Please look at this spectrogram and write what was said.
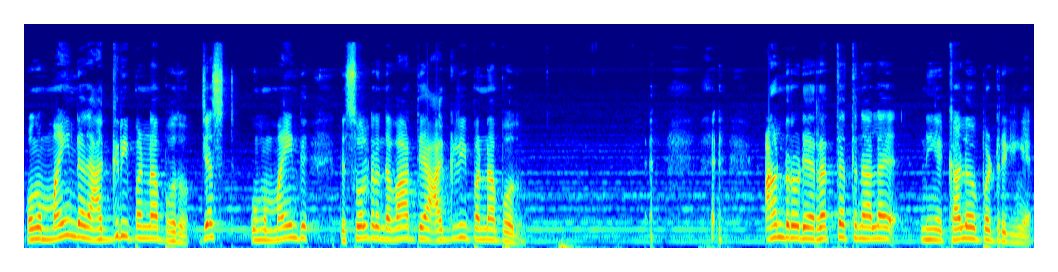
உங்கள் மைண்ட் அதை அக்ரி பண்ணால் போதும். ஜஸ்ட் உங்கள் மைண்டு இந்த சொல்கிற இந்த வார்த்தையை அக்ரி பண்ணால் போதும். ஆண்டருடைய ரத்தத்தினால நீங்கள் கழுவப்பட்டிருக்கீங்க.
